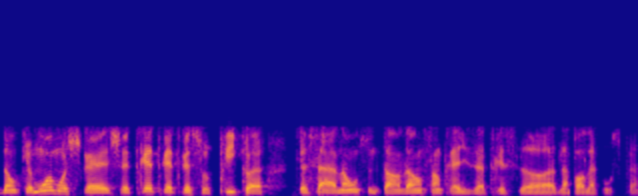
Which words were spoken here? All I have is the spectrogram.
Donc, euh, moi, moi, je serais, je serais très, très, très surpris que, que ça annonce une tendance centralisatrice, de la part de la Cour suprême.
